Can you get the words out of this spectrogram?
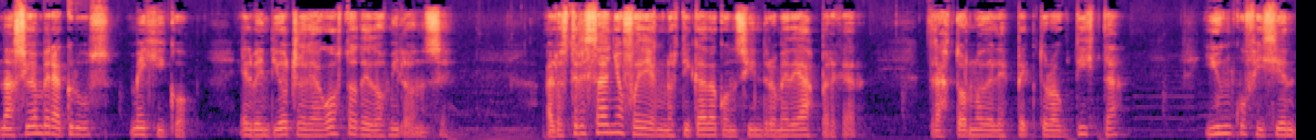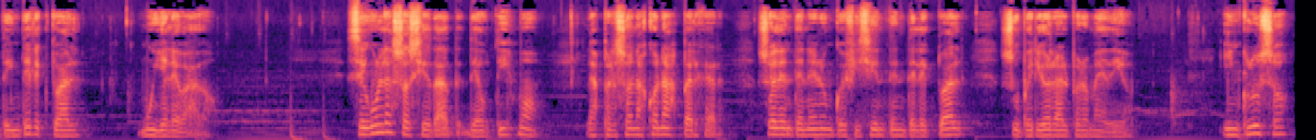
Nació en Veracruz, México, el 28 de agosto de 2011. A los tres años fue diagnosticada con síndrome de Asperger, trastorno del espectro autista y un coeficiente intelectual muy elevado. Según la Sociedad de Autismo, las personas con Asperger suelen tener un coeficiente intelectual superior al promedio. Incluso,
